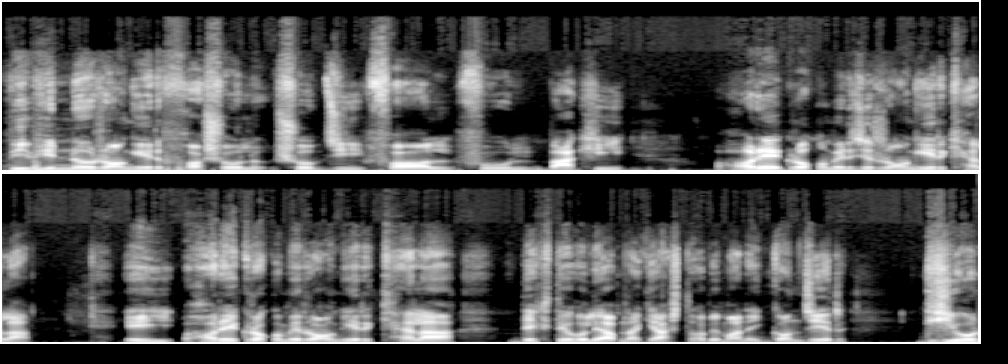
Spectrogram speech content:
বিভিন্ন রঙের ফসল, সবজি, ফল, ফুল, পাখি হরেক রকমের যে রঙের খেলা, এই হরেক রকমের রঙের খেলা দেখতে হলে আপনাকে আসতে হবে মানিকগঞ্জের ঘিওর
